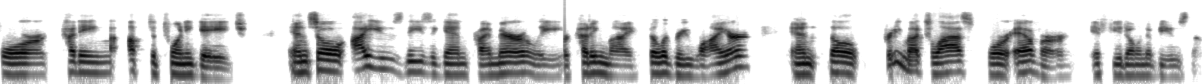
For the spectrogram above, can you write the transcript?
for cutting up to 20 gauge. And so I use these again primarily for cutting my filigree wire, and they'll pretty much last forever if you don't abuse them.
